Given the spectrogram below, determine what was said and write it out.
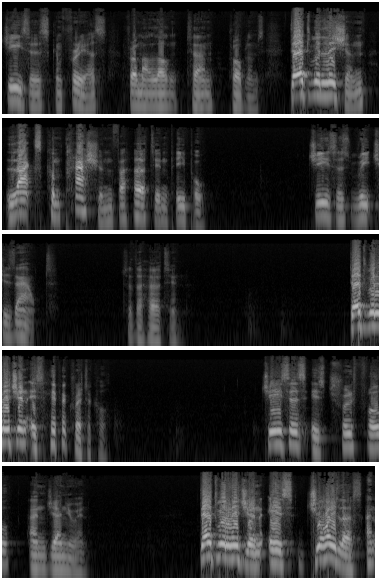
Jesus can free us from our long term problems. Dead religion lacks compassion for hurting people. Jesus reaches out to the hurting. Dead religion is hypocritical. Jesus is truthful and genuine. Dead religion is joyless and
